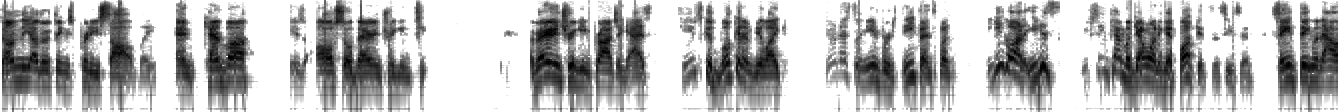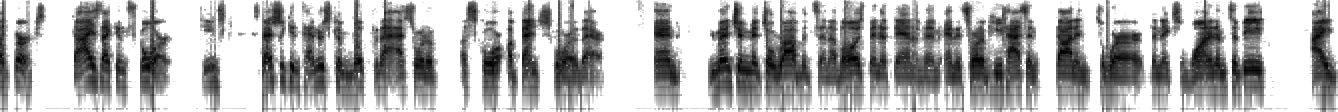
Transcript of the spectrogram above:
done the other things pretty solidly. And Kemba is also a very intriguing, te- a very intriguing project as teams could look at him and be like, you don't necessarily need him for his defense, but he can go out. He can. We've seen Kemba go on and get buckets this season. Same thing with Alec Burks. Guys that can score. Teams, especially contenders, can look for that as sort of a score, a bench scorer there. And you mentioned Mitchell Robinson. I've always been a fan of him, and it's sort of he hasn't gotten to where the Knicks wanted him to be. I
